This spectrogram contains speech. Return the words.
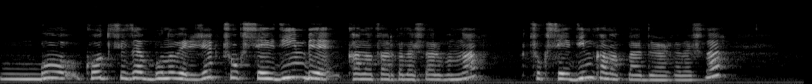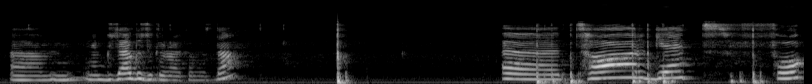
bu kod size bunu verecek. Çok sevdiğim bir kanat arkadaşlar bunlar. Çok sevdiğim kanatlardır arkadaşlar. Ee, güzel gözüküyor arkamızda. Ee, Target Fox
